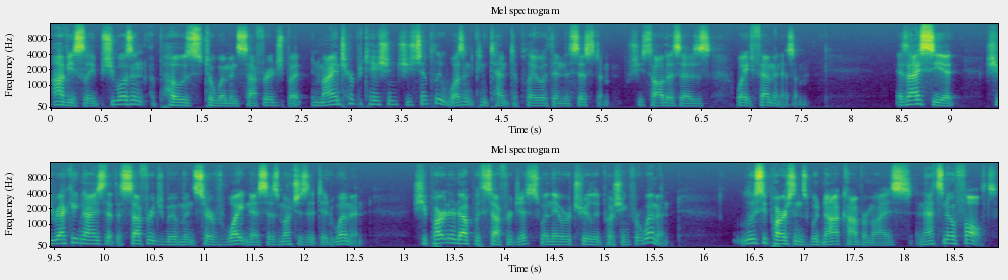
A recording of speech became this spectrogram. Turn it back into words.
Obviously, she wasn't opposed to women's suffrage, but in my interpretation, she simply wasn't content to play within the system. She saw this as white feminism. As I see it, she recognized that the suffrage movement served whiteness as much as it did women. She partnered up with suffragists when they were truly pushing for women. Lucy Parsons would not compromise, and that's no fault.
